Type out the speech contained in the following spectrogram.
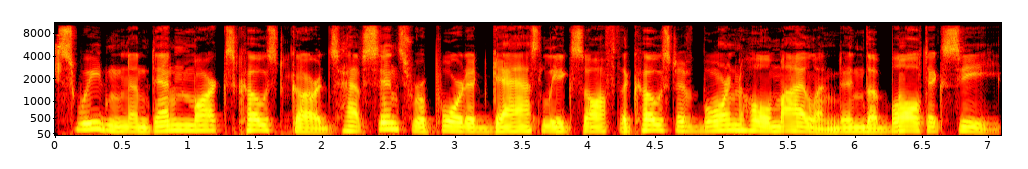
Sweden and Denmark's coast guards have since reported gas leaks off the coast of Bornholm Island in the Baltic Sea,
